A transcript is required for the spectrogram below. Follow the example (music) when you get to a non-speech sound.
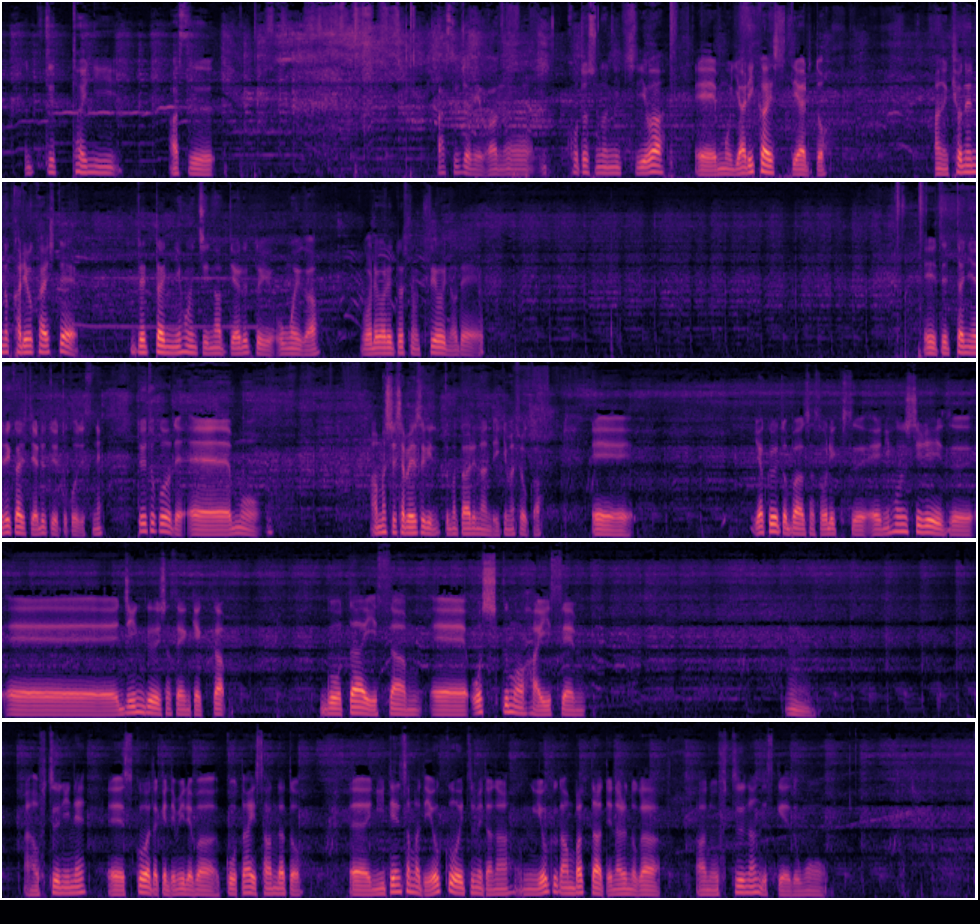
絶対に明日、明日じゃねえわ、あのー、今年の日は、えー、もうやり返してやると。あの、去年の借りを返して、絶対に日本一になってやるという思いが、我々としても強いので、えー、絶対にやり返してやるというところですね。というところで、えー、もう、あんまし喋りすぎるとまたあれなんで行きましょうか。えー、ヤクルト VS オリックス、えー、日本シリーズ、えー、神宮初戦結果、5対3、えー、惜しくも敗戦。うん。あ普通にね、えー、スコアだけで見れば5対3だと。えー、2点差までよく追い詰めたな、うん、よく頑張ったってなるのが、あの、普通なんですけれども、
